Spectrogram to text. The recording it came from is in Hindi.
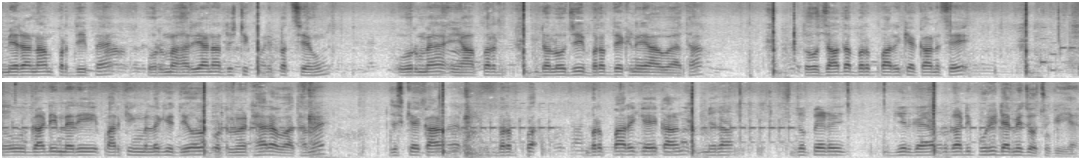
मेरा नाम प्रदीप है और मैं हरियाणा डिस्ट्रिक्ट पानीपत से हूँ और मैं यहाँ पर डलोजी बर्फ़ देखने आया हुआ था। तो ज़्यादा बर्फ़बारी के कारण से तो गाड़ी मेरी पार्किंग में लगी थी और होटल में ठहरा हुआ था मैं जिसके कारण बर्फ़ बर्फबारी के कारण मेरा जो पेड़ गिर गया और गाड़ी पूरी डैमेज हो चुकी है।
